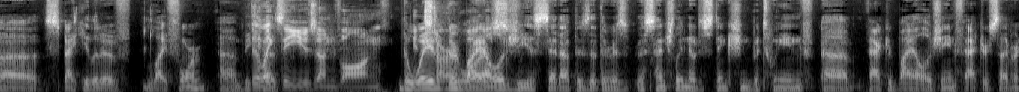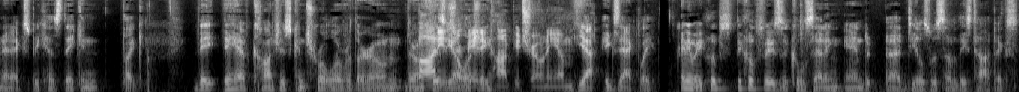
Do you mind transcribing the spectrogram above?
uh, speculative life form uh, because They're like the Yuuzhan Vong. the way Star that their Wars. biology is set up is that there is essentially no distinction between uh, factor biology and factor cybernetics because they can like they they have conscious control over their own their own bodies are physiology. made of computronium. yeah, exactly. Anyway, Eclipse Eclipse Phase is a cool setting and uh, deals with some of these topics.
